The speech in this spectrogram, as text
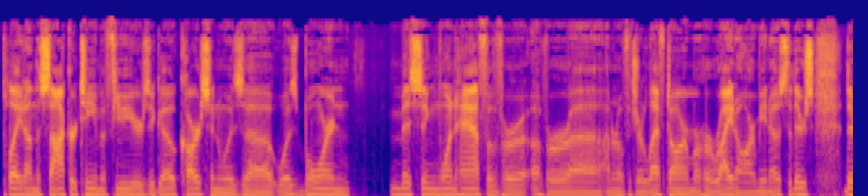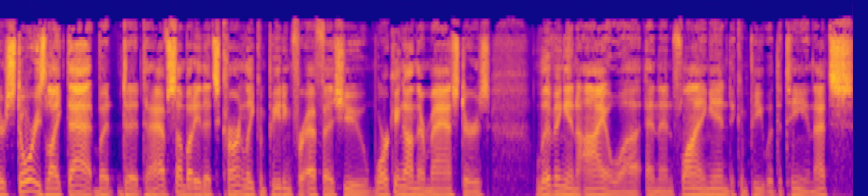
played on the soccer team a few years ago. Carson was uh, was born missing one half of her of her uh, I don't know if it's her left arm or her right arm you know? So there's there's stories like that but to, to have somebody that's currently competing for FSU working on their masters living in Iowa and then flying in to compete with the team that's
